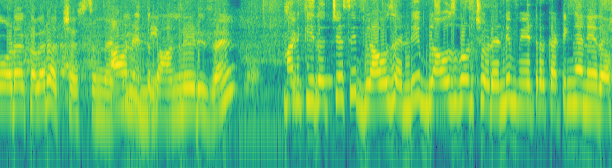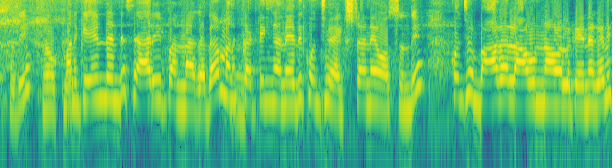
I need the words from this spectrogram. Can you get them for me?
బోర్డర్ కలర్ వచ్చేస్తుంది అవునండి. డిజైన్ మనకి ఇది వచ్చేసి బ్లౌజ్ అండి. బ్లౌజ్ కూడా చూడండి మీటర్ కటింగ్ అనేది వస్తుంది. మనకి ఏంటంటే శారీ పన్నా కదా మనకి కటింగ్ అనేది కొంచెం ఎక్స్ట్రానే వస్తుంది. కొంచెం బాగా లావున్న వాళ్ళకైనా కానీ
